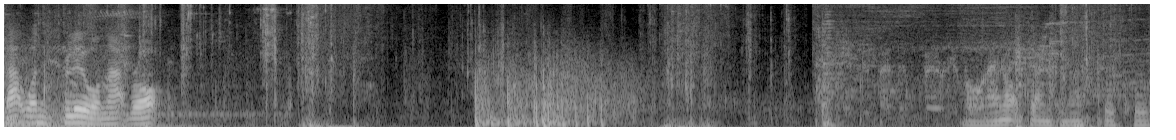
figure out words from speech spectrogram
That one's blue on that rock. Oh, they're not flanking us. Cool, cool.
